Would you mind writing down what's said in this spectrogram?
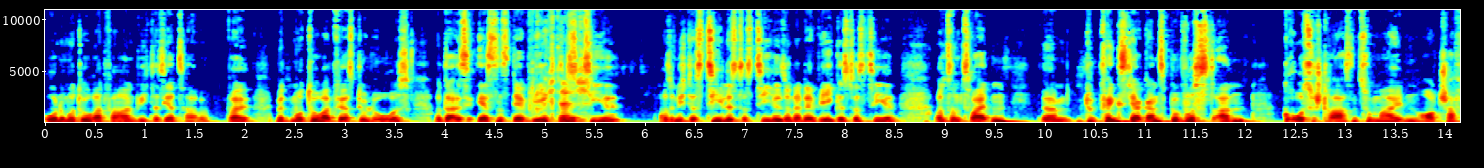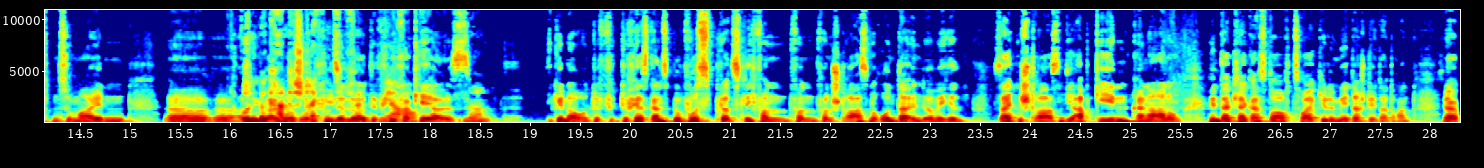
ohne Motorradfahren, wie ich das jetzt habe. Weil mit Motorrad fährst du los und da ist erstens der Weg Richtig. das Ziel. Also nicht das Ziel ist das Ziel, sondern der Weg ist das Ziel. Und zum Zweiten, ähm, du fängst ja ganz bewusst an, große Straßen zu meiden, Ortschaften zu meiden, äh, äh also unbekannte überall, wo so Strecken viele Leute, viel Verkehr auch, ist. Ne? Genau, und du, du fährst ganz bewusst plötzlich von, von, von Straßen runter in irgendwelche Seitenstraßen, die abgehen, keine Ahnung. Hinter Kleckersdorf, zwei Kilometer steht da dran. Ja,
